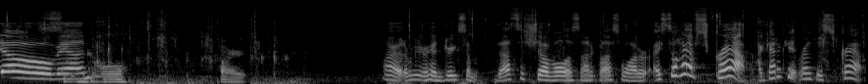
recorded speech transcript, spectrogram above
know, man. single part. All right, I'm gonna go ahead and drink some. That's a shovel. That's not a glass of water. I still have scrap. I gotta get rid of the scrap.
